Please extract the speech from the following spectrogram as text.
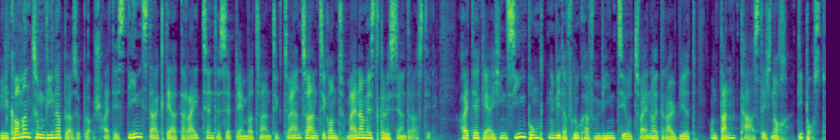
Willkommen zum Wiener Börseplausch. Heute ist Dienstag, der 13. September 2022 und mein Name ist Christian Drastil. Heute erkläre ich in sieben Punkten, wie der Flughafen Wien CO2-neutral wird und dann caste ich noch die Post.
